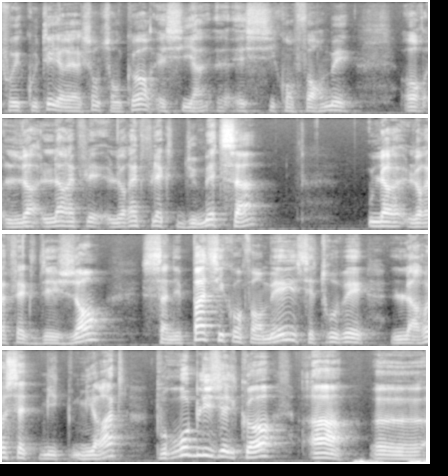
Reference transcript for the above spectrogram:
faut écouter les réactions de son corps et s'y conformer. Or, le réflexe du médecin, ou le réflexe des gens, ça n'est pas s'y conformer, c'est trouver la recette miracle pour obliger le corps à, euh,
